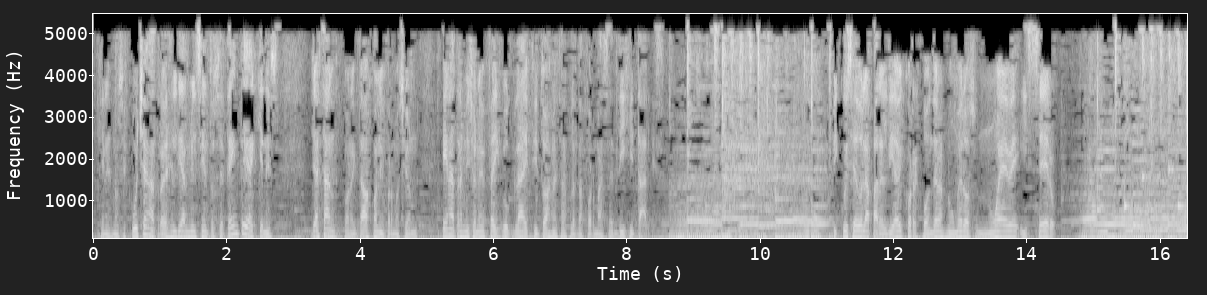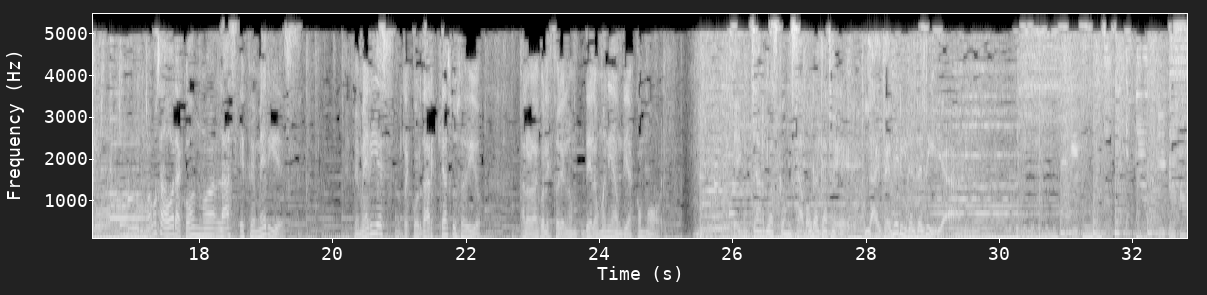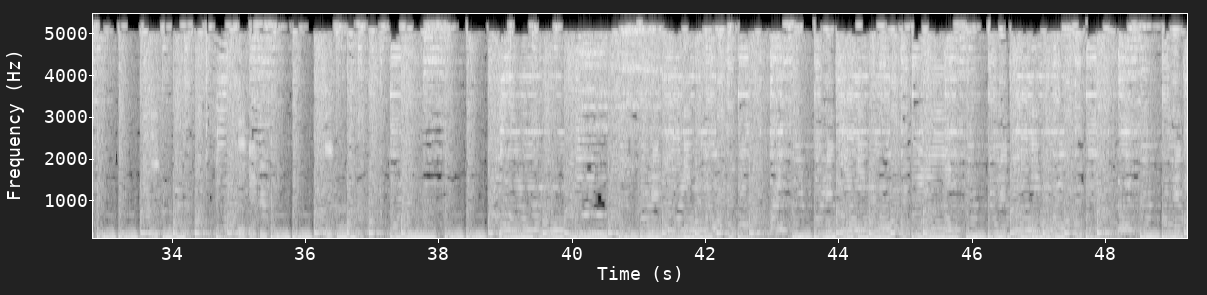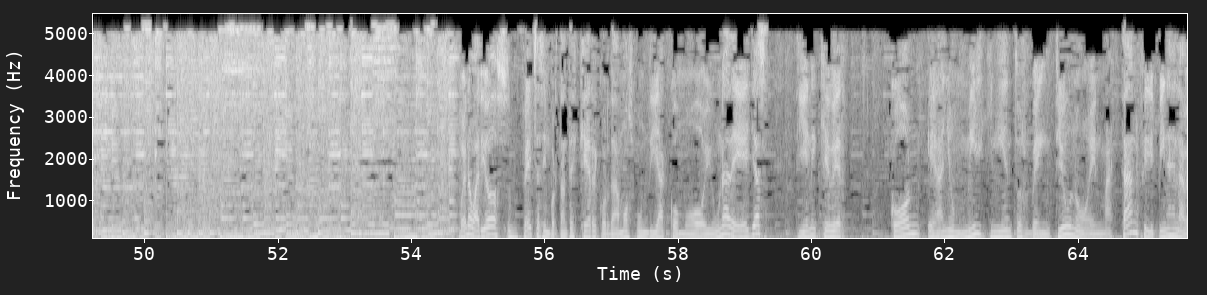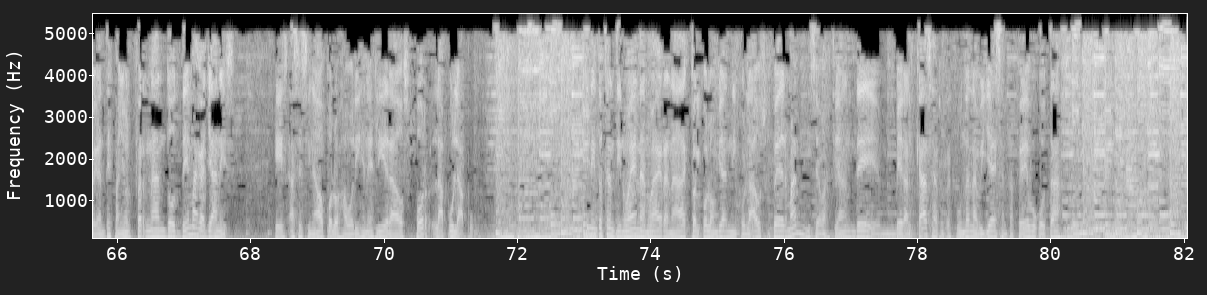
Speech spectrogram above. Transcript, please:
quienes nos escuchan a través del día 1170 y a quienes ya están conectados con la información en la transmisión en Facebook Live y todas nuestras plataformas digitales. Pico y cédula para el día de hoy corresponde a los números 9 y 0. Vamos ahora con las efemérides. Efemérides, recordar qué ha sucedido a lo largo de la historia de la humanidad un día como hoy. En charlas con sabor a café, la efeméride del día. Bueno, varias fechas importantes que recordamos un día como hoy. Una de ellas tiene que ver con el año 1521 en Mactán, Filipinas, el navegante español Fernando de Magallanes es asesinado por los aborígenes liderados por Lapu Lapu. 1539 en la Nueva Granada, actual Colombia, Nicolaus Federman y Sebastián de Beralcázar refundan la villa de Santa Fe de Bogotá.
